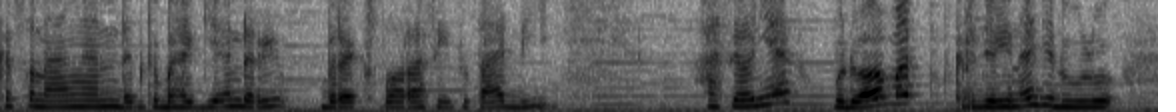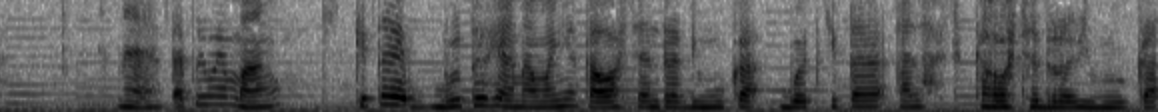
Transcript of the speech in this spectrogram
kesenangan dan kebahagiaan dari bereksplorasi itu tadi. Hasilnya bodo amat kerjain aja dulu. Nah tapi memang kita butuh yang namanya kawah chandra di muka buat kita. Alah kawah chandra di muka.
